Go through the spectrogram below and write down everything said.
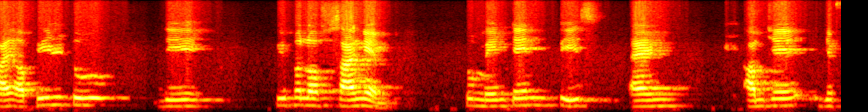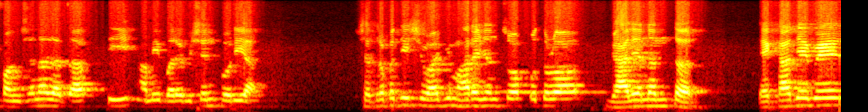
I appeal to the people of Sangam to maintain peace and आमचे जे फंक्शनां जातात ती आमी बरे भशेन करूया. छत्रपती शिवाजी महाराजांचो पुतळो घाले नंतर एखादे वेळ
